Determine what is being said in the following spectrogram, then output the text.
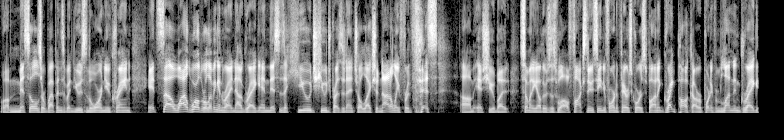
well, missiles or weapons have been used in the war in Ukraine. It's a wild world we're living in right now, Greg, and this is a huge, huge presidential election, not only for this um, issue, but so many others as well. Fox News senior foreign affairs correspondent Greg Palkot reporting from London. Greg,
